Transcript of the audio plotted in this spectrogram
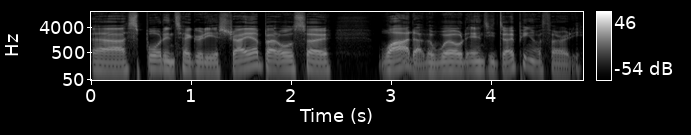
uh, Sport Integrity Australia, but also WADA, the World Anti-Doping Authority.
